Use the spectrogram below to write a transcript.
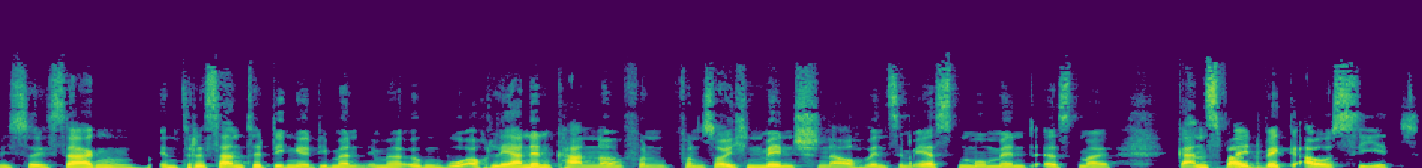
wie soll ich sagen, interessante Dinge, die man immer irgendwo auch lernen kann, ne? von, von solchen Menschen, auch wenn es im ersten Moment erstmal ganz weit weg aussieht.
